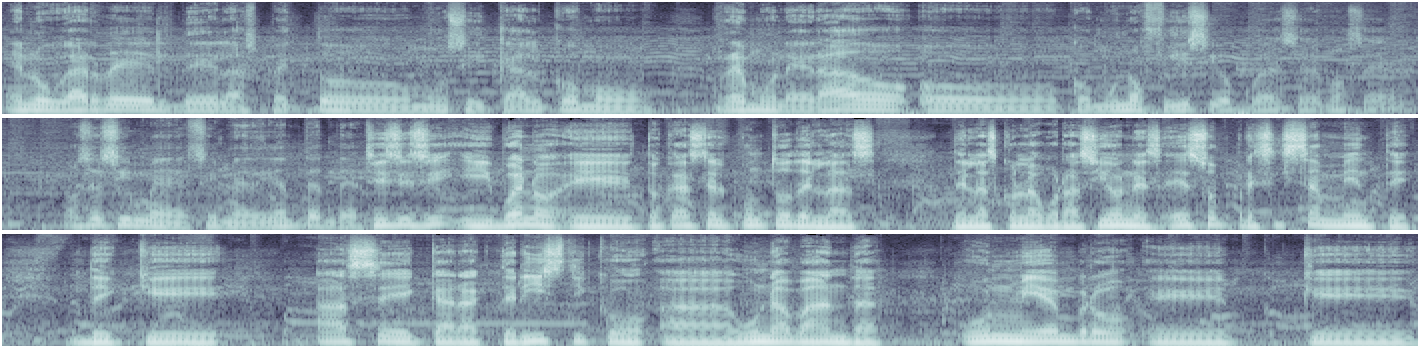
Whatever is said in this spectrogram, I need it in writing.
en lugar del aspecto musical como remunerado o como un oficio puede ser, no sé. No sé si me, si me di a entender. Sí, sí, sí. Y bueno, eh, tocaste el punto de las, de las colaboraciones. Eso precisamente de que hace característico a una banda, un miembro eh, que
